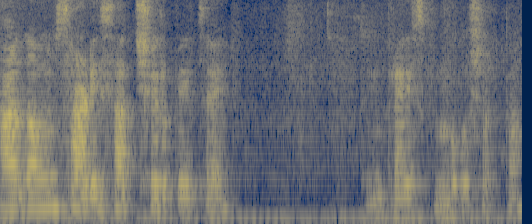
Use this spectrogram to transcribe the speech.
हा गाऊन साडेसातशे रुपयाचा आहे. तुम्ही प्राईस पण बघू शकता.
